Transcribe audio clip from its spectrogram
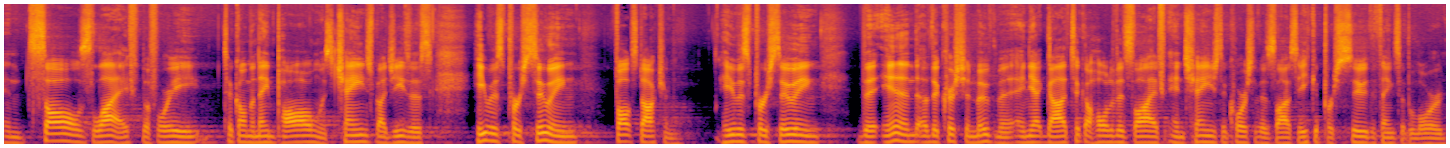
In Saul's life before he took on the name Paul and was changed by Jesus, he was pursuing false doctrine. He was pursuing the end of the Christian movement, and yet God took a hold of his life and changed the course of his life so he could pursue the things of the Lord.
